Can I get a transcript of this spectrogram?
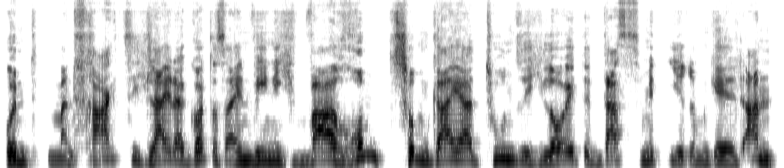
Und man fragt sich leider Gottes ein wenig, warum zum Geier tun sich Leute das mit ihrem Geld an?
